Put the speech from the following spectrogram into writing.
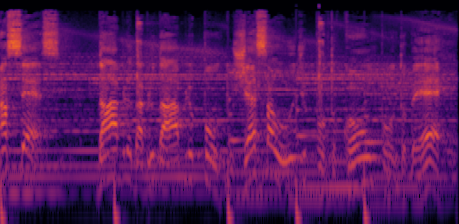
Acesse www.gsaude.com.br.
